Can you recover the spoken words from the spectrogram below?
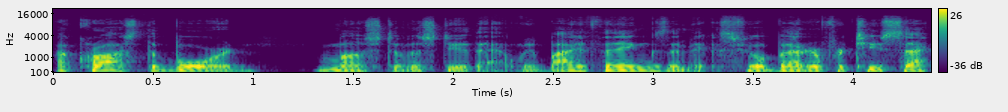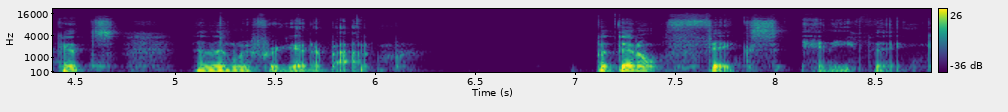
across the board, most of us do that. We buy things that make us feel better for two seconds and then we forget about them. But they don't fix anything.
